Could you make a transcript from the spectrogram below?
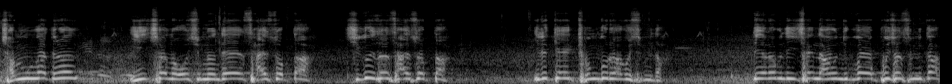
전문가들은 2050년대에 살 수 없다. 지구에서 살 수 없다. 이렇게 경고를 하고 있습니다. 근데 여러분들 이 책 나온 거 보셨습니까?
